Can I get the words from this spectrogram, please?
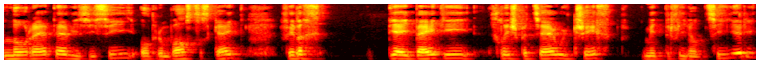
noch reden, wie sie sind oder um was es geht, vielleicht die haben beide ein bisschen spezielle Geschichte mit der Finanzierung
